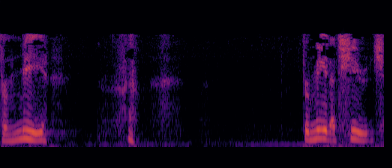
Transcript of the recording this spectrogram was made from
for me, for me, that's huge.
